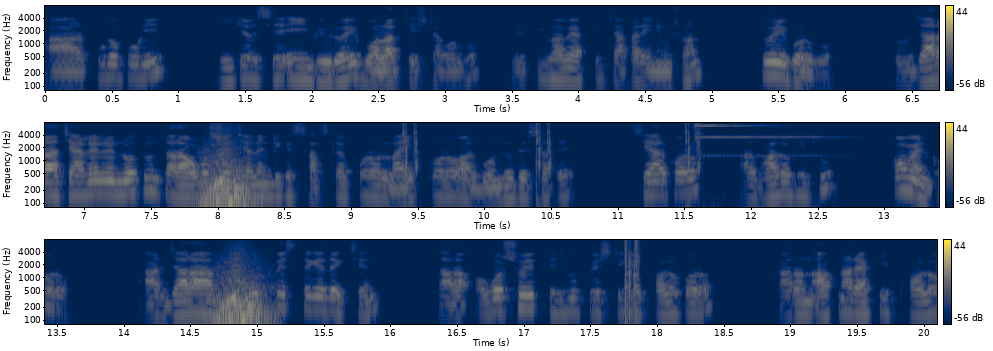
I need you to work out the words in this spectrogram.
আর পুরোপুরি ডিটেলসে এই ভিডিওয় বলার চেষ্টা করব যে কীভাবে একটি চাকার অ্যানিমেশন তৈরি করব। তো যারা চ্যানেলে নতুন, তারা অবশ্যই চ্যানেলটিকে সাবস্ক্রাইব করো লাইক করো, আর বন্ধুদের সাথে শেয়ার করো, আর ভালো কিছু কমেন্ট করো। আর যারা ফেসবুক পেজ থেকে দেখছেন, তারা অবশ্যই ফেসবুক পেজটিকে ফলো করো, কারণ আপনার একটি ফলো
